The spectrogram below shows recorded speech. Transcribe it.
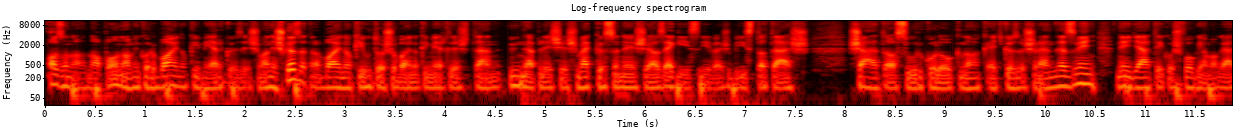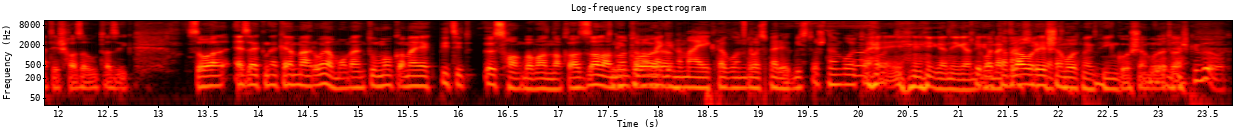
azon a napon, amikor bajnoki mérkőzés van, és közvetlenül a bajnoki, utolsó bajnoki mérkőzés után ünneplés és megköszönése az egész éves bíztatás sáta a szurkolóknak egy közös rendezvény, négy játékos fogja magát és hazautazik. Szóval ezek nekem már olyan momentumok, amelyek picit összhangban vannak azzal, amikor... Gondolom megint a máékra gondolsz, mert ők biztos nem voltak ott? igen, igen, Ki igen. meg Traoré sem volt, meg Vingó sem volt. volt?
